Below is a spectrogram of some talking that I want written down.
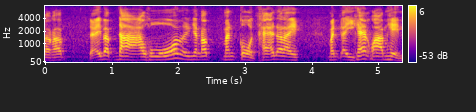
หรอกครับ แต่ไอ้แบบด่าโอ้โหมันยังกับมันโกรธแค้นอะไร มันก็อีกแค่ความเห็น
